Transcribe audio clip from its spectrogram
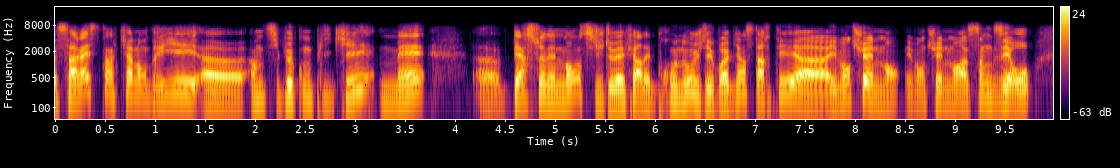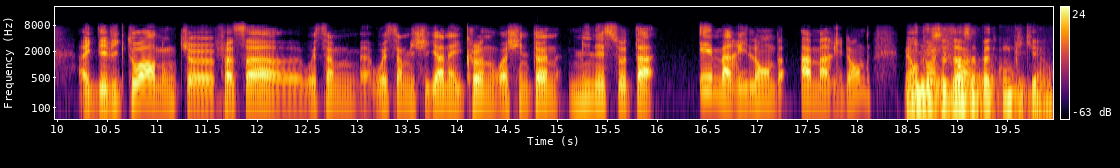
ça reste un calendrier un petit peu compliqué, mais euh, personnellement, si je devais faire des pronos, je les vois bien starter à, éventuellement, éventuellement à 5-0 avec des victoires donc euh, face à euh, Western, Western, Michigan, Akron, Washington, Minnesota et Maryland à Maryland. Mais Minnesota, ça peut être compliqué. Hein.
